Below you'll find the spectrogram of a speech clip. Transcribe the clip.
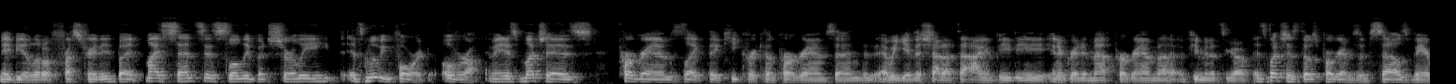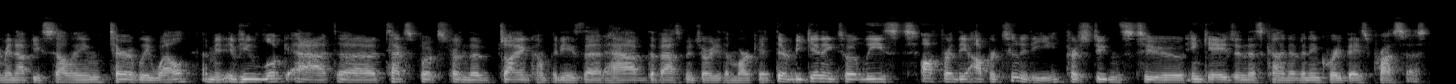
may be a little frustrated, but my sense is slowly but surely it's moving forward overall. I mean, as much as programs like the key curriculum programs, and, and we gave the shout out to IMP, the integrated math program, uh, a few minutes ago. As much as those programs themselves may or may not be selling terribly well, I mean, if you look at uh, textbooks from the giant companies that have the vast majority of the market, they're beginning to at least offer the opportunity for students to engage in this kind of an inquiry based process.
